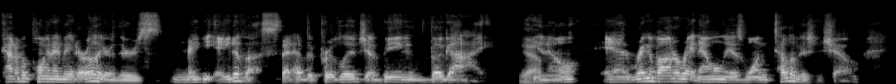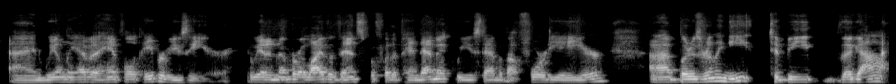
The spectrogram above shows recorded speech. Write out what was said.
kind of a point I made earlier. There's maybe eight of us that have the privilege of being the guy, yeah. you know, and Ring of Honor right now only has one television show, and we only have a handful of pay per views a year. We had a number of live events before the pandemic. We used to have about 40 a year, uh, but it was really neat to be the guy.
